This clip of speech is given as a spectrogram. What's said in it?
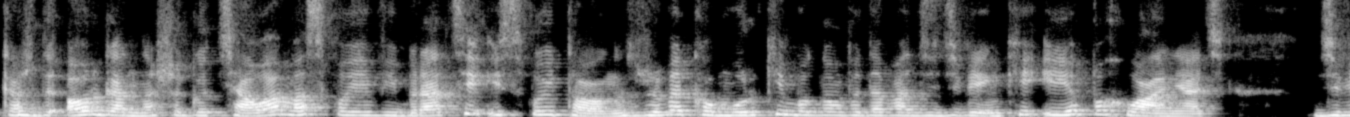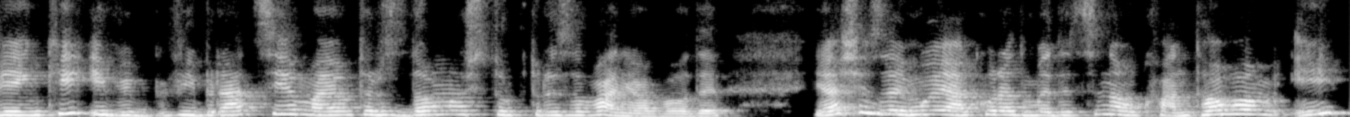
każdy organ naszego ciała ma swoje wibracje i swój ton. Żywe komórki mogą wydawać dźwięki i je pochłaniać. Dźwięki i wibracje mają też zdolność strukturyzowania wody. Ja się zajmuję akurat medycyną kwantową i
